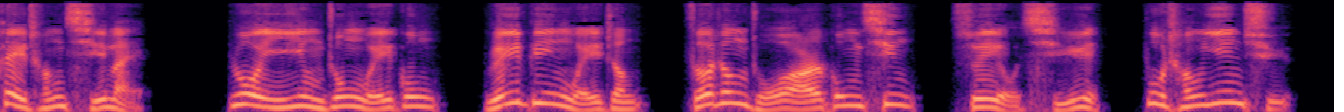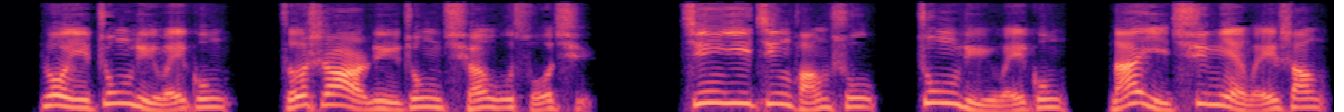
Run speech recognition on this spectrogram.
配成其美。若以应中为功，为兵为征，则征浊而功轻，虽有其韵，不成音曲。若以中律为功，则十二律中全无所取。今依经房书，中律为功，乃以曲面为商，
